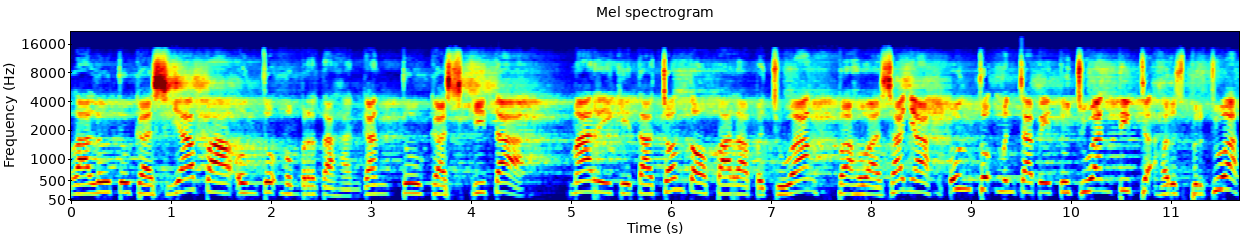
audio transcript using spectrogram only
Lalu tugas siapa untuk mempertahankan tugas kita? Mari kita contoh para pejuang bahwasanya untuk mencapai tujuan tidak harus berdua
